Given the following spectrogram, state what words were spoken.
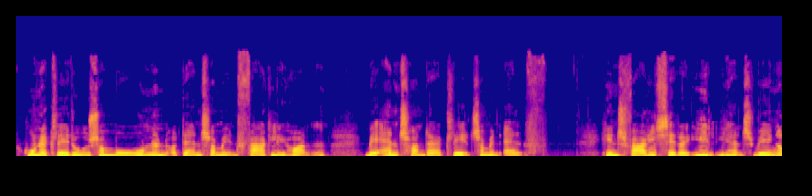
Hun er klædt ud som morgenen og danser med en fakkel i hånden, med Anton, der er klædt som en alf. Hendes fakkel sætter ild i hans vinger,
